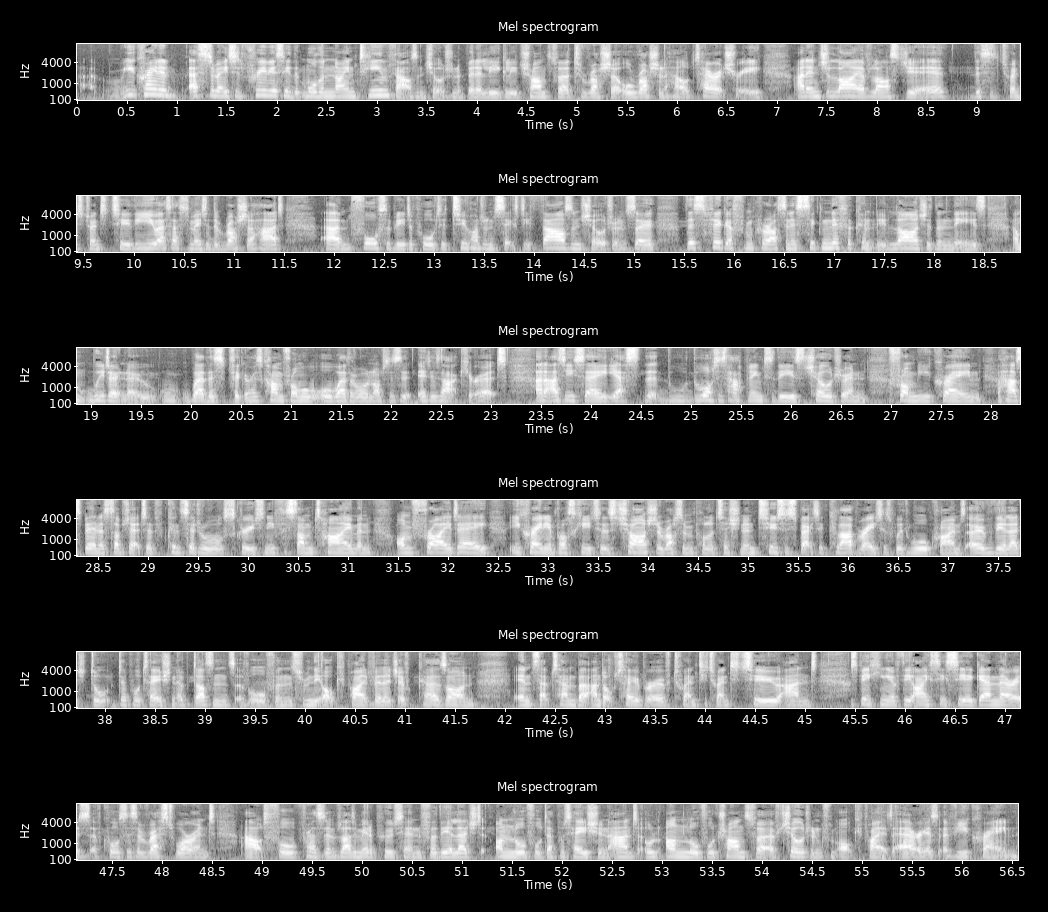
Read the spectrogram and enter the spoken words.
Uh, Ukraine had estimated previously that more than 19,000 children had been illegally transferred to Russia or Russian held territory. And in July of last year, this is 2022, the US estimated that Russia had um, forcibly deported 260,000 children. So this figure from Karasin is significantly larger than these, and we don't know where this figure has come from or, or whether or not it is accurate. And as you say, yes, the, what is happening to these children from Ukraine has been a subject of considerable scrutiny for some time. And on Friday, Ukrainian prosecutors charged a Russian politician and two suspected collaborators with war crimes over the alleged deportation of dozens of orphans from the occupied village of Kherson in September and October of 2022. And speaking of the ICC, again, there is, of course, this arrest warrant out for President Vladimir Putin for the alleged unlawful deportation and unlawful transfer of children from occupied areas of Ukraine.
